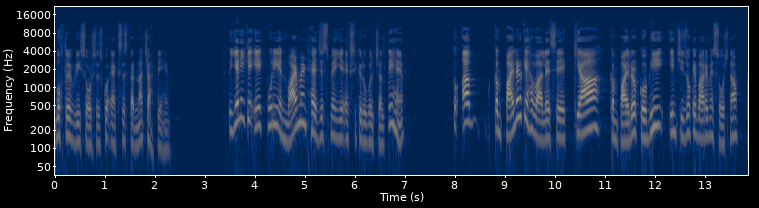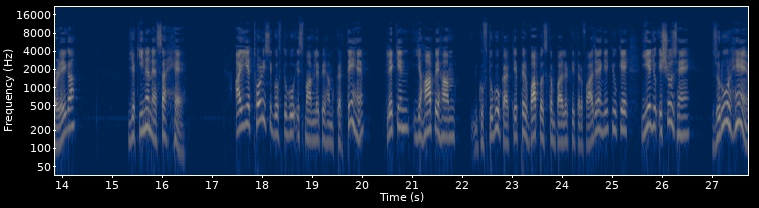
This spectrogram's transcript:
مختلف ریسورسز کو ایکسس کرنا چاہتے ہیں۔ تو یعنی کہ ایک پوری انوائرمنٹ ہے جس میں یہ ایکسیکیوربل چلتے ہیں۔ تو اب کمپائلر کے حوالے سے کیا کمپائلر کو بھی ان چیزوں کے بارے میں سوچنا پڑے گا؟ یقیناً ایسا ہے۔ آئیے تھوڑی سی گفتگو اس معاملے پہ ہم کرتے ہیں، لیکن یہاں پہ ہم گفتگو کر کے پھر واپس کمپائلر کی طرف آ جائیں گے، کیونکہ یہ جو ایشوز ہیں ضرور ہیں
